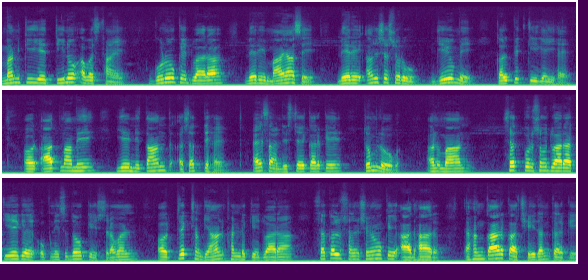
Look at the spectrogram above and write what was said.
मन की ये तीनों अवस्थाएँ गुणों के द्वारा मेरी माया से मेरे अंश स्वरूप जीव में कल्पित की गई है और आत्मा में ये नितांत असत्य है। ऐसा निश्चय करके तुम लोग अनुमान सत्पुरुषों द्वारा किए गए उपनिषदों के श्रवण और तीक्ष्ण ज्ञान खंड के द्वारा सकल संशयों के आधार अहंकार का छेदन करके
